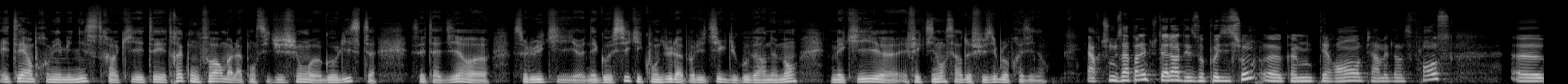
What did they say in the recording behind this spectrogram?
été un Premier ministre qui était très conforme à la euh, gaulliste, c'est-à-dire euh, celui qui euh, négocie, qui conduit la politique du gouvernement, mais qui, effectivement, sert de fusible au président. Alors, tu nous as parlé tout à l'heure des oppositions, comme Mitterrand, Pierre Médlens France. Euh,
